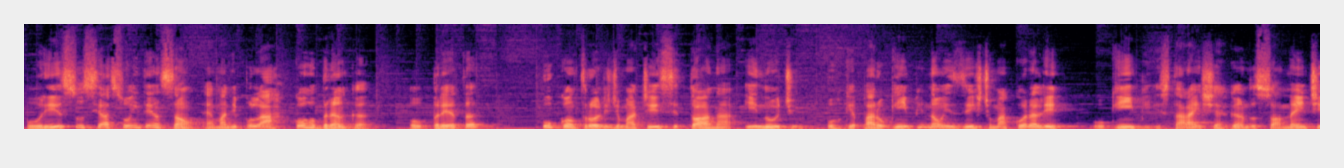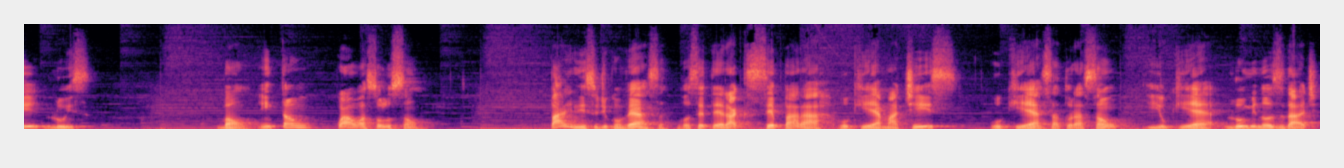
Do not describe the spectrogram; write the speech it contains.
Por isso, se a sua intenção é manipular cor branca ou preta, o controle de matiz se torna inútil, porque para o GIMP não existe uma cor ali. O GIMP estará enxergando somente luz. Bom, então qual a solução? Para início de conversa, você terá que separar o que é matiz, o que é saturação e o que é luminosidade.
